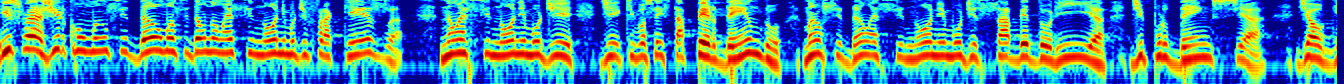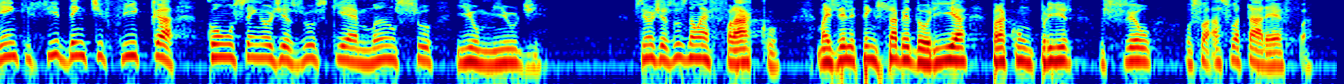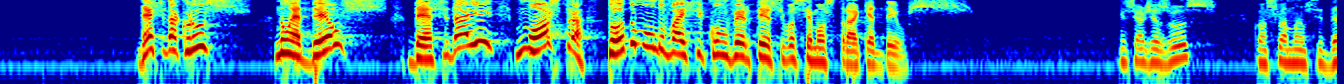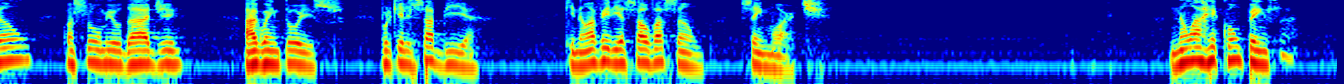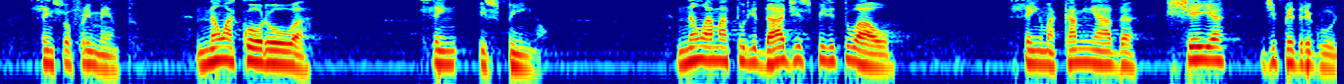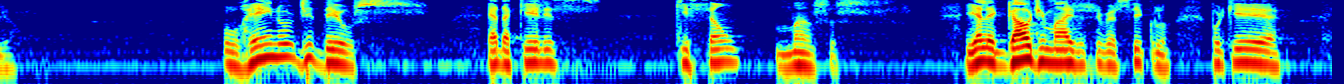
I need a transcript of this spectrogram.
Isso é agir com mansidão. Mansidão não é sinônimo de fraqueza, não é sinônimo de, de que você está perdendo. Mansidão é sinônimo de sabedoria, de prudência, de alguém que se identifica com o Senhor Jesus, que é manso e humilde. O Senhor Jesus não é fraco, mas ele tem sabedoria para cumprir o seu, a sua tarefa. Desce da cruz, não é Deus? Desce daí, mostra. Todo mundo vai se converter se você mostrar que é Deus. E o Senhor Jesus, com a sua mansidão, com a sua humildade, aguentou isso, porque ele sabia que não haveria salvação sem morte. Não há recompensa sem sofrimento. Não há coroa sem espinho. Não há maturidade espiritual sem uma caminhada cheia de pedregulho. O reino de Deus é daqueles que são mansos. E é legal demais esse versículo, porque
